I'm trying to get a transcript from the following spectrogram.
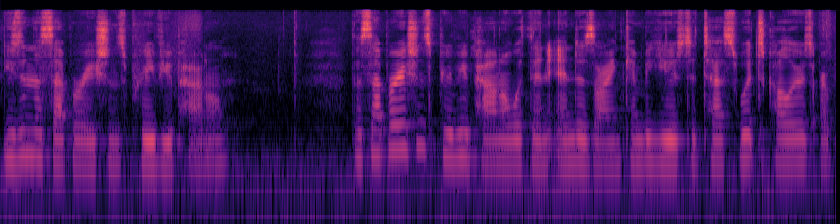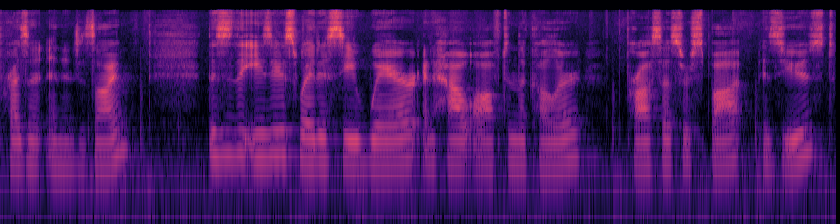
using the separations preview panel. The separations preview panel within InDesign can be used to test which colors are present in a design. This is the easiest way to see where and how often the color, process, or spot is used.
